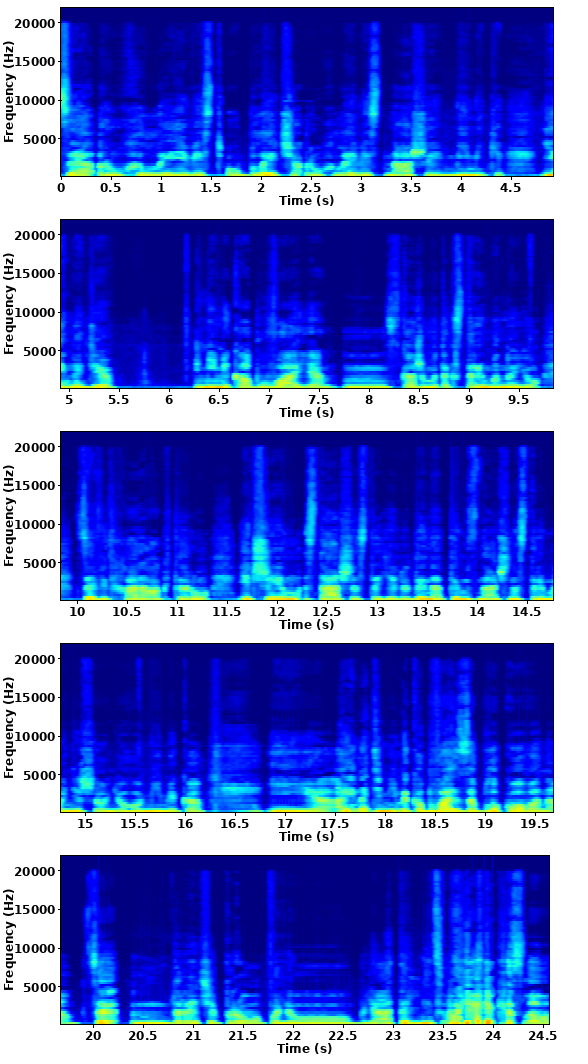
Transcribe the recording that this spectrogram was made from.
це рухливість обличчя, рухливість нашої міміки. Іноді міміка буває, скажімо так, стриманою. Це від характеру. І чим старше стає людина, тим значно стриманіша у нього міміка. І, а іноді міміка буває заблокована. Це, до речі, про полюблятельниць. Моє яке слово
